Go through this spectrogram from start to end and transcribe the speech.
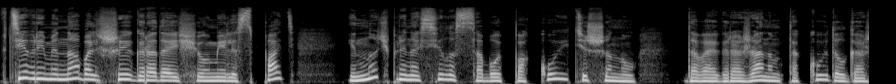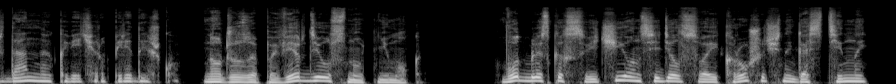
В те времена большие города еще умели спать и ночь приносила с собой покой и тишину, давая горожанам такую долгожданную к вечеру передышку. Но Джузеппе Верди уснуть не мог. В отблесках свечи он сидел в своей крошечной гостиной,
